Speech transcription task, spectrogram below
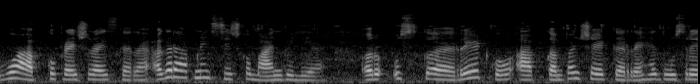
वो आपको प्रेशराइज कर रहा है। अगर आपने इस चीज़ को मान भी लिया और उस रेट को आप कंपनशेट कर रहे हैं दूसरे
